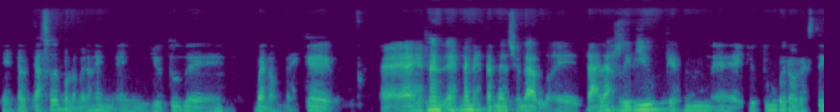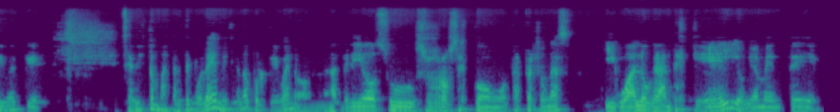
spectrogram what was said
Está el caso de, por lo menos en, YouTube, de, bueno, es que eh, es, menester mencionarlo, eh, Dallas Review, que es un eh, youtuber o streamer que se ha visto en bastante polémica, ¿no? Porque, bueno, ha tenido sus roces con otras personas igual o grandes que él y obviamente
